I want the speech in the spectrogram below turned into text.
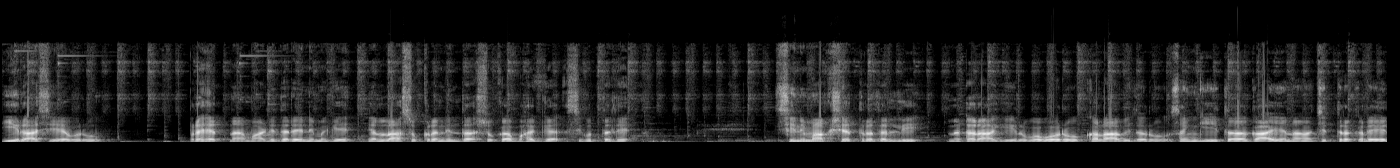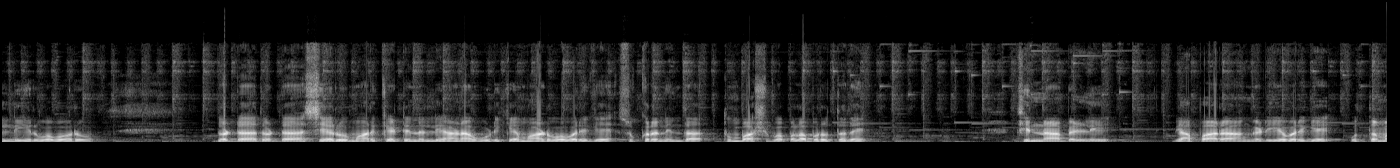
ಈ ರಾಶಿಯವರು ಪ್ರಯತ್ನ ಮಾಡಿದರೆ ನಿಮಗೆ ಎಲ್ಲ ಶುಕ್ರನಿಂದ ಸುಖ, ಭಾಗ್ಯ ಸಿಗುತ್ತದೆ. ಸಿನಿಮಾ ಕ್ಷೇತ್ರದಲ್ಲಿ ನಟರಾಗಿ ಇರುವವರು, ಕಲಾವಿದರು, ಸಂಗೀತ, ಗಾಯನ, ಚಿತ್ರಕಲೆಯಲ್ಲಿ ಇರುವವರು ದೊಡ್ಡ ದೊಡ್ಡ ಷೇರು ಮಾರ್ಕೆಟಿನಲ್ಲಿ ಹಣ ಹೂಡಿಕೆ ಮಾಡುವವರಿಗೆ ಶುಕ್ರನಿಂದ ತುಂಬ ಶುಭ ಫಲ ಬರುತ್ತದೆ. ಚಿನ್ನ, ಬೆಳ್ಳಿ, ವ್ಯಾಪಾರ ಅಂಗಡಿಯವರಿಗೆ ಉತ್ತಮ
